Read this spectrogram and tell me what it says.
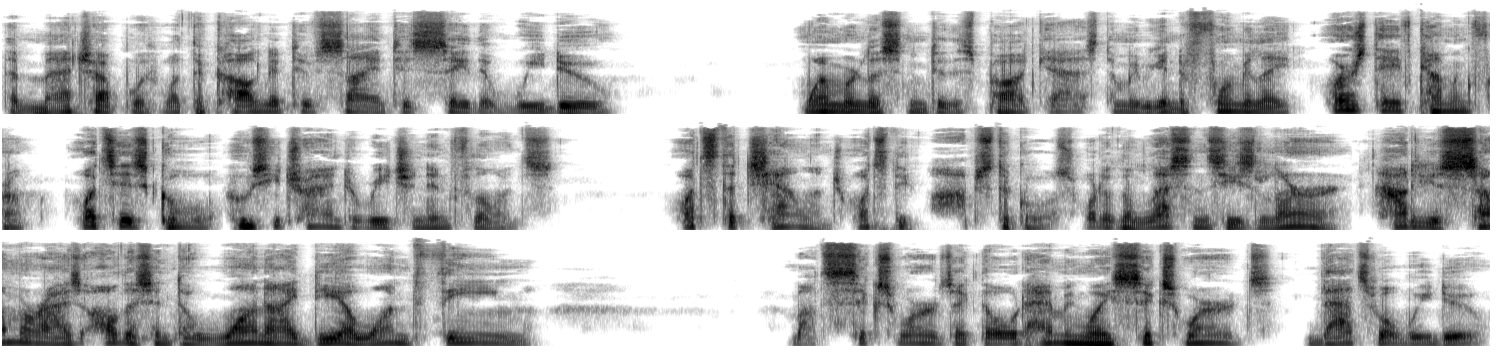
that match up with what the cognitive scientists say that we do when we're listening to this podcast and we begin to formulate where's Dave coming from? What's his goal? Who's he trying to reach and influence? What's the challenge? What's the obstacles? What are the lessons he's learned? How do you summarize all this into one idea, one theme? About six words, like the old Hemingway six words. That's what we do.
